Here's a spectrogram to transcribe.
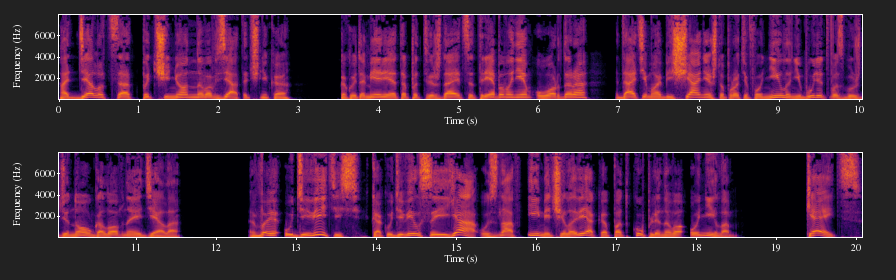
отделаться от подчиненного взяточника. В какой-то мере это подтверждается требованием Уордера дать ему обещание, что против О'Нила не будет возбуждено уголовное дело. Вы удивитесь, как удивился и я, узнав имя человека, подкупленного О'Нилом. Кейтс.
